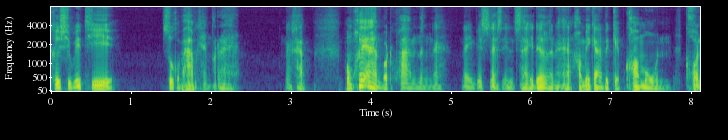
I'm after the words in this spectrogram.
คือชีวิตที่สุขภาพแข็งแรงนะครับผมเคยอ่านบทความหนึ่งนะใน Business Insider นะฮะเขามีการไปเก็บข้อมูล คน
